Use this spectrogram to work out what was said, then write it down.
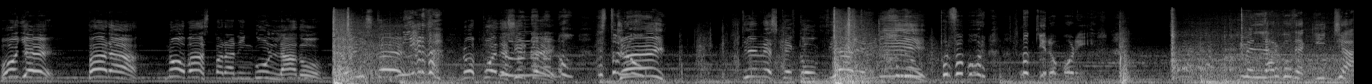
¡Oye! Para ningún lado. ¿Me oíste? ¡Mierda! No puedes No, no, irte. no, no, no. Esto no. Jade, tienes que confiar en mí. Por favor, no quiero morir. Me largo de aquí ya.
